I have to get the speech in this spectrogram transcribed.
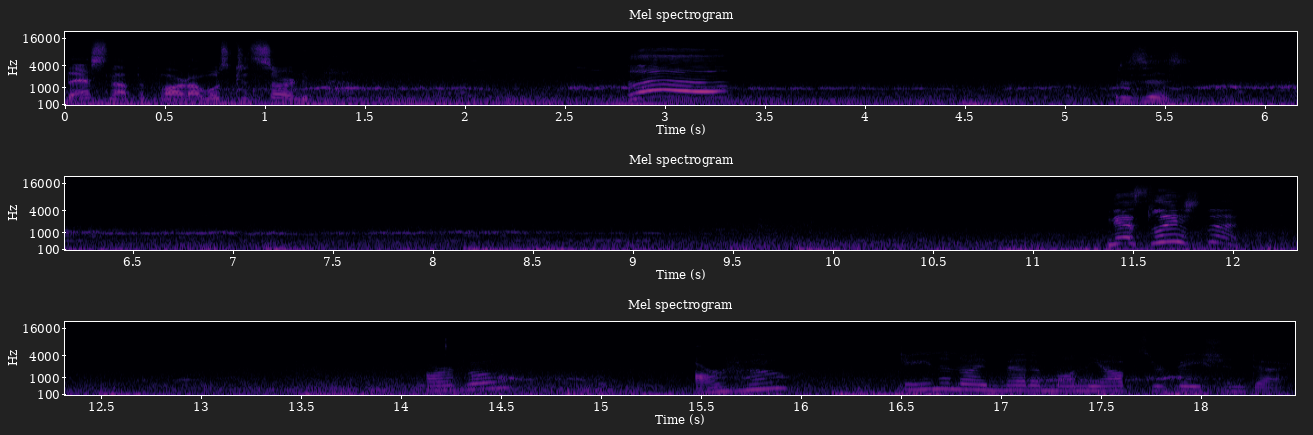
That's not the part I was concerned about. Hello? What is this? Не слышно? Arvo? Arvo? Jane and I met him on the observation deck.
